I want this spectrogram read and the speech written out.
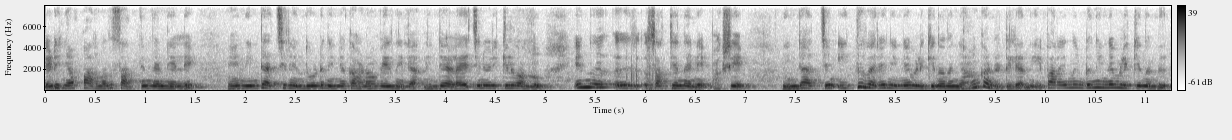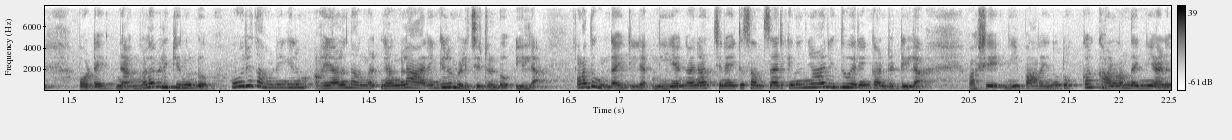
എടി ഞാൻ പറഞ്ഞത് സത്യം തന്നെയല്ലേ? ഏ നിന്റെ അച്ഛൻ എന്തുകൊണ്ട് നിന്നെ കാണാൻ വരുന്നില്ല? നിന്റെ ഇളയച്ചൻ ഒരിക്കൽ വന്നു. എന്ന് സത്യം തന്നെ. പക്ഷേ നിന്റെ അച്ഛൻ ഇതുവരെ നിന്നെ വിളിക്കുന്നത് ഞാൻ കണ്ടിട്ടില്ല. നീ പറയുന്നുണ്ട് നിന്നെ വിളിക്കുന്നുണ്ട്. പോട്ടെ ഞങ്ങളെ വിളിക്കുന്നുണ്ടോ? ഒരു തവണയെങ്കിലും അയാൾ ഞങ്ങൾ ഞങ്ങളെ ആരെങ്കിലും വിളിച്ചിട്ടുണ്ടോ? ഇല്ല. അതും ഉണ്ടായിട്ടില്ല. നീ എങ്ങനെ അച്ഛനായിട്ട് സംസാരിക്കുന്നത് ഞാൻ ഇതുവരെയും കണ്ടിട്ടില്ല. പക്ഷേ നീ പറയുന്നതൊക്കെ കള്ളം തന്നെയാണ്.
